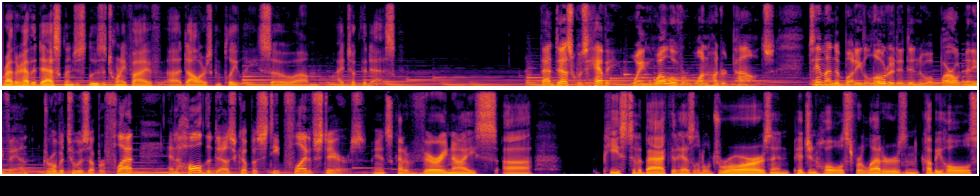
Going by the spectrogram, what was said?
rather have the desk than just lose the $25 uh, completely. So um, I took the desk. That desk was heavy, weighing well over 100 pounds. Tim and a buddy loaded it into a borrowed minivan, drove it to his upper flat, and hauled the desk up a steep flight of stairs. And it's got a very nice uh, piece to the back that has little drawers and pigeonholes for letters and cubby holes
